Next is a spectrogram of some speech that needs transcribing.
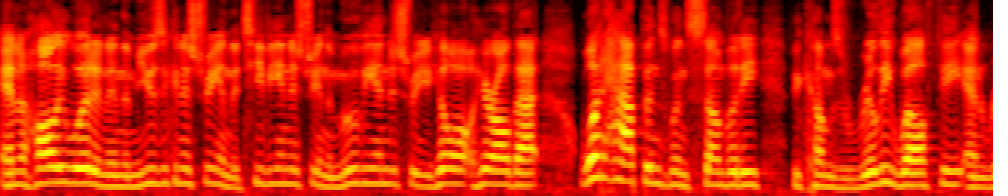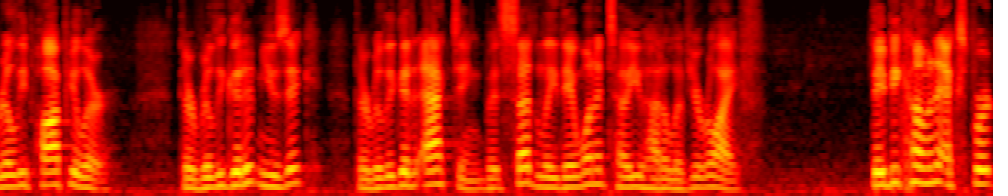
And in Hollywood and in the music industry and the TV industry and the movie industry, you hear all, hear all that. What happens when somebody becomes really wealthy and really popular? They're really good at music, they're really good at acting, but suddenly they want to tell you how to live your life. They become an expert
